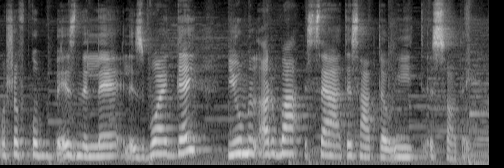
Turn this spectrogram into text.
وأشوفكم بإذن الله الأسبوع الجاي يوم الأربع الساعة 9 بتوقيت السعودية.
